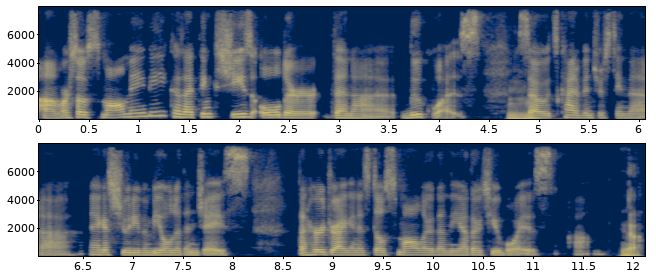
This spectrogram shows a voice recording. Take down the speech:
um, or so small, maybe, because I think she's older than uh, Luke was. Mm-hmm. So it's kind of interesting that uh, I guess she would even be older than Jace. That her dragon is still smaller than the other two boys. Um, yeah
